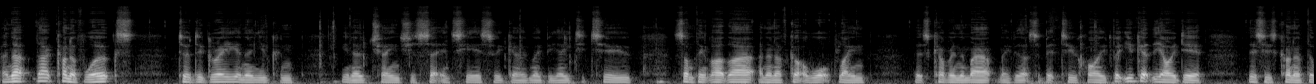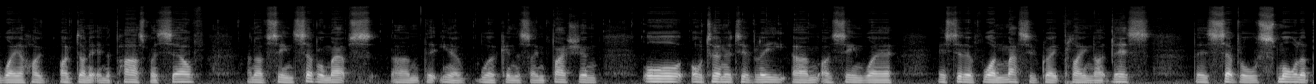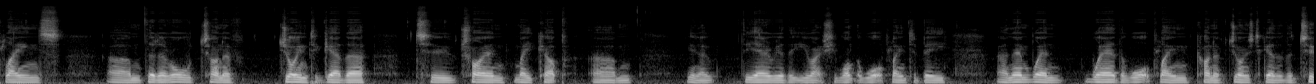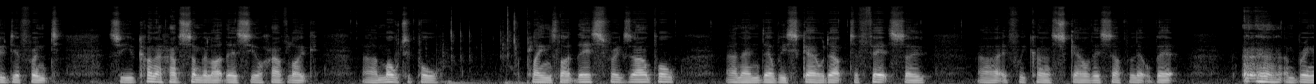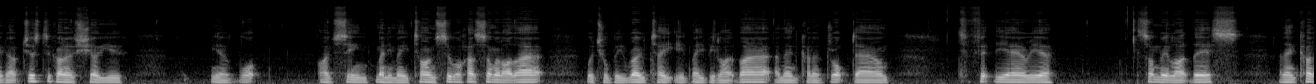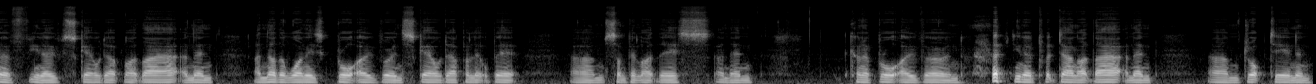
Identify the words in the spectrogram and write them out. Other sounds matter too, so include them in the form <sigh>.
And that that kind of works to a degree and then you can you know change your settings here. So we go maybe 82 something like that. And then I've got a water plane that's covering the map. Maybe that's a bit too high but you get the idea this is kind of the way I've done it in the past myself and I've seen several maps um, that you know work in the same fashion. Or alternatively um, I've seen where instead of one massive great plane like this there's several smaller planes um, that are all kind of joined together to try and make up um, you know the area that you actually want the water plane to be. And then when where the water plane kind of joins together the two different so you kind of have something like this you'll have like uh, multiple planes like this for example and then they'll be scaled up to fit. So uh, if we kind of scale this up a little bit <clears throat> and bring it up just to kind of show you you know what I've seen many many times. So we'll have something like that which will be rotated maybe like that and then kind of drop down to fit the area. Something like this and then kind of you know scaled up like that and then another one is brought over and scaled up a little bit um, something like this and then kind of brought over and <laughs> you know put down like that and then um, dropped in and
